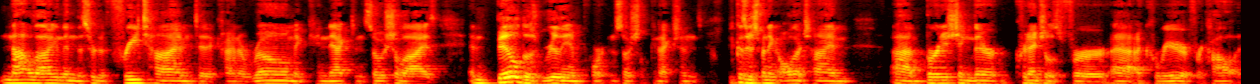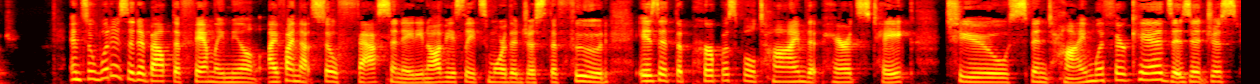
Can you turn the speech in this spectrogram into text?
not allowing them the sort of free time to kind of roam and connect and socialize and build those really important social connections because they're spending all their time uh, burnishing their credentials for uh, a career for college. And so, what is it about the family meal? I find that so fascinating. Obviously, it's more than just the food. Is it the purposeful time that parents take to spend time with their kids? Is it just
